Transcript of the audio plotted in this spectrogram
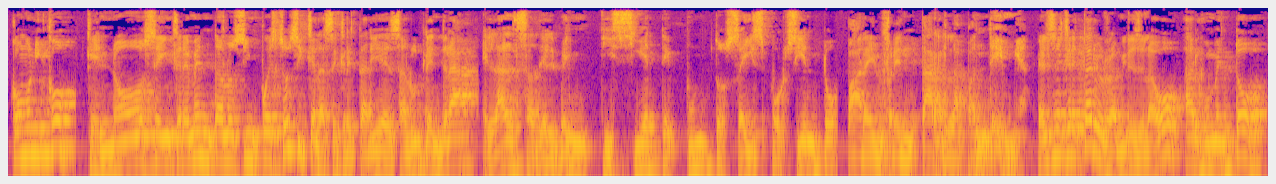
comunicó que no se incrementan los impuestos y que la Secretaría de Salud tendrá el alza del 27.6% para enfrentar la pandemia. El secretario Ramírez de la O argumentó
